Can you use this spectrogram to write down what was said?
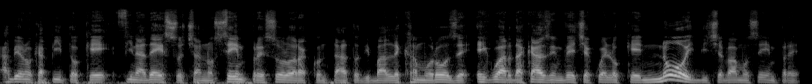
abbiano capito che fino adesso ci hanno sempre solo raccontato di balle clamorose e guarda caso invece quello che noi dicevamo sempre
